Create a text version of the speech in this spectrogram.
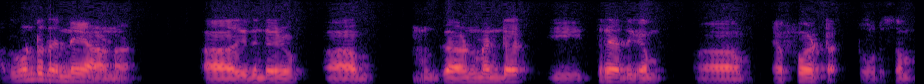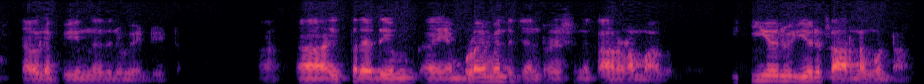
അതുകൊണ്ട് തന്നെയാണ് ഇതിന്റെ ഒരു ഗവൺമെന്റ് ഈ ഇത്രയധികം എഫേർട്ട് ടൂറിസം ഡെവലപ്പ് ചെയ്യുന്നതിന് വേണ്ടിയിട്ട് ഇത്രയധികം എംപ്ലോയ്മെന്റ് ജനറേഷന് കാരണമാകുന്നത് ഈ ഒരു ഈ ഒരു കാരണം കൊണ്ടാണ്.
